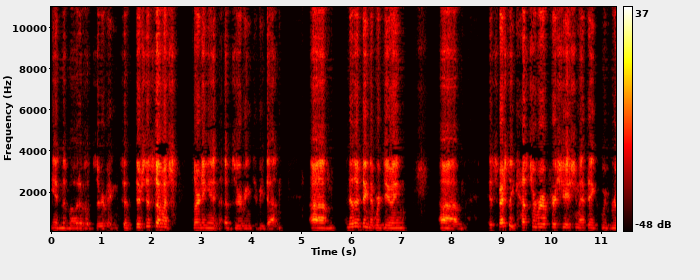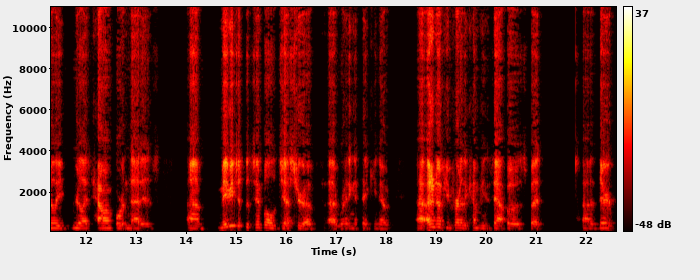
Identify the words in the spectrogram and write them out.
in the mode of observing. So there's just so much learning and observing to be done. Um, another thing that we're doing, um, especially customer appreciation, I think we've really realized how important that is. Um, maybe just the simple gesture of uh, writing a thank you note. Uh, I don't know if you've heard of the company Zappos, but uh, their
